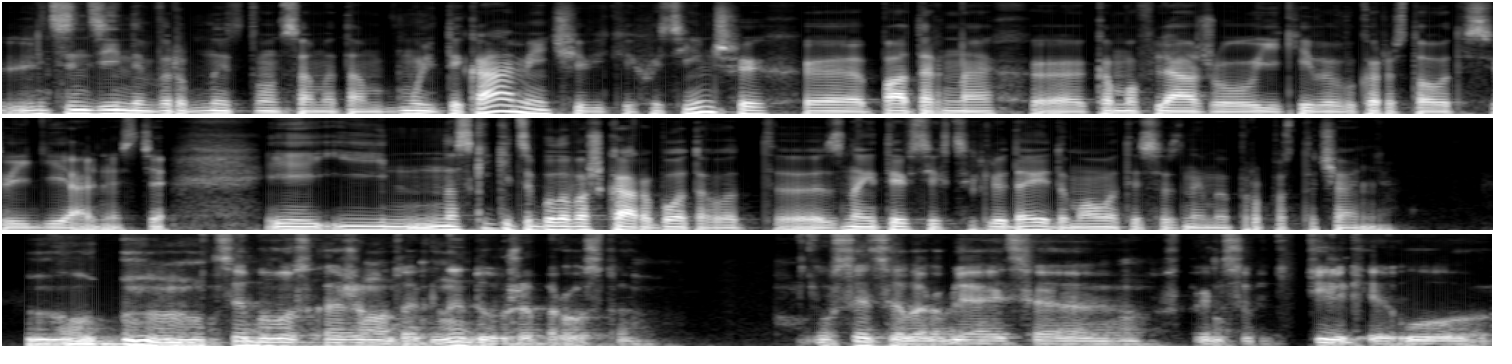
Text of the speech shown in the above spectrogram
ліцензійним виробництвом саме там в мультикамі чи в якихось інших е, паттернах е, камуфляжу, які ви використовуєте в своїй діяльності. І і наскільки це була важка робота, от е, знайти всіх цих людей і домовитися з ними про постачання? Ну, це було, скажімо так, не дуже просто. Усе це виробляється, в принципі, тільки у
